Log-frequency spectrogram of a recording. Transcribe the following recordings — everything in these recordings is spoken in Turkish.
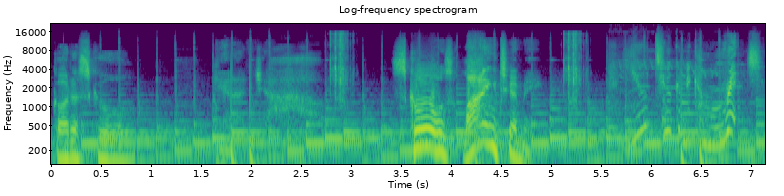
go to school, get a job. School's lying to me. You too can become rich.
